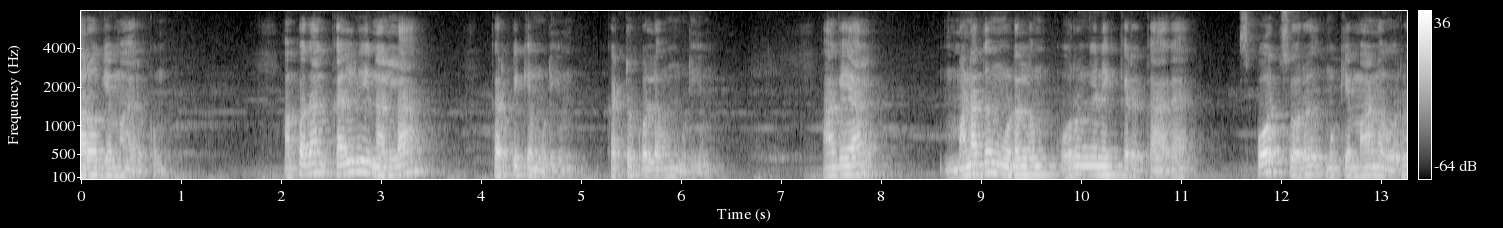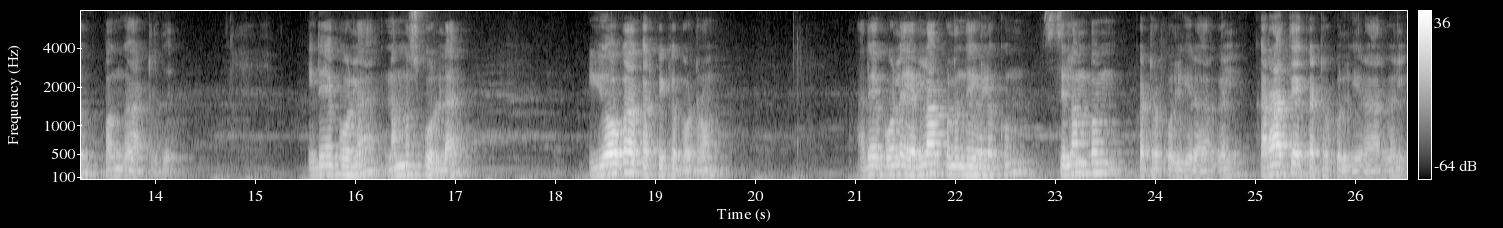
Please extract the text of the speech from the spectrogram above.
ஆரோக்கியமாக இருக்கும். அப்போ தான் கல்வி நல்லா கற்பிக்க முடியும் கற்றுக்கொள்ளவும் முடியும். ஆகையால் மனதும் உடலும் ஒருங்கிணைக்கிறதுக்காக ஸ்போர்ட்ஸ் ஒரு முக்கியமான ஒரு பங்கு ஆற்றுது. இதே போல் நம்ம ஸ்கூலில் யோகா கற்பிக்கப்படுறோம். அதே போல் எல்லா குழந்தைகளுக்கும் சிலம்பம் கற்றுக்கொள்கிறார்கள் கராத்தே கற்றுக்கொள்கிறார்கள்.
